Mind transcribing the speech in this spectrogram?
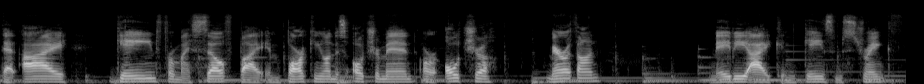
that I gained for myself by embarking on this Ultraman or Ultra marathon. Maybe I can gain some strength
